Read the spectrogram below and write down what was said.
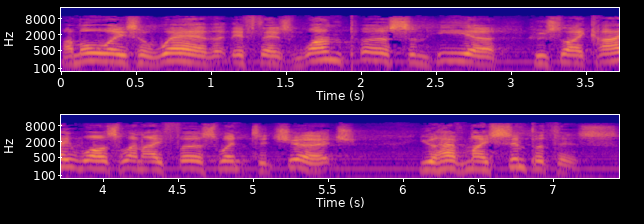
I'm always aware that if there's one person here who's like I was when I first went to church, you have my sympathies.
